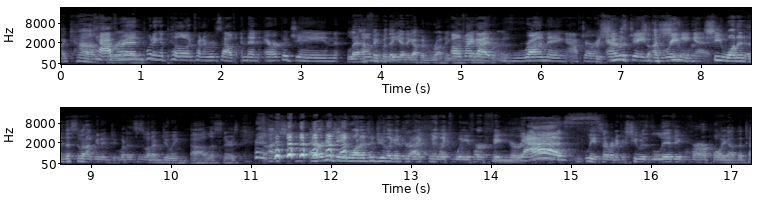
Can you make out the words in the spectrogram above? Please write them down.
"A Kathryn,", Kathryn putting a pillow in front of herself, and then Erika Jayne laughing, but then ama- getting up and running. After her. Oh my god, running after her. But she Erika was Jayne she, bringing she, it. she wanted, and this is what I'm gonna do. What this is what I'm doing, uh, listeners. Uh, she- Erika Jayne wanted to do like a drag queen, like wave her finger Yes. at Lisa Rinna because she was living for her pulling out the. T-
